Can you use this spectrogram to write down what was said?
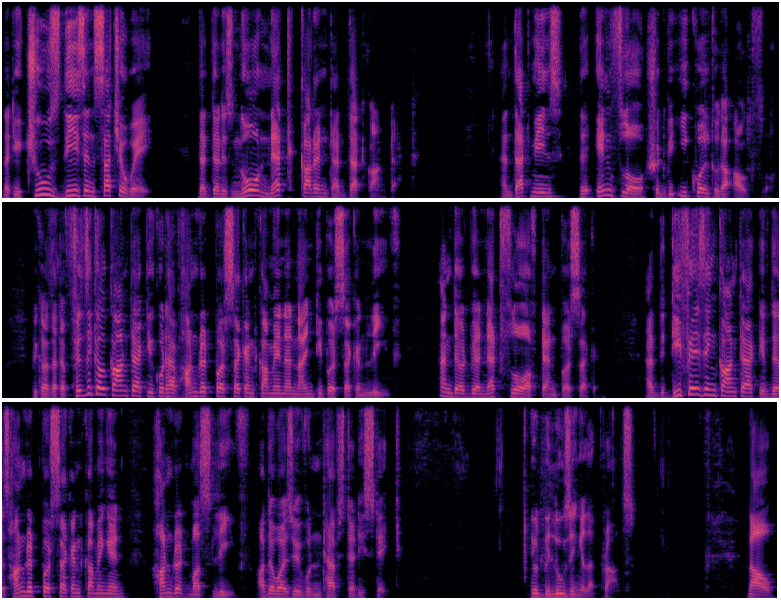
that you choose these in such a way that there is no net current at that contact. And that means the inflow should be equal to the outflow. Because at a physical contact, you could have 100 per second come in and 90 per second leave. And there would be a net flow of 10 per second. At the dephasing contact, if there's 100 per second coming in, 100 must leave. Otherwise, we wouldn't have steady state. You'd be losing electrons. Now,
